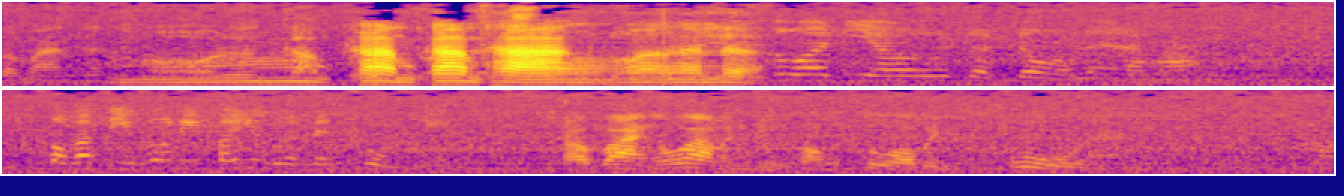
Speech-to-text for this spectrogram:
ประมาณนั้นอืมข้ามข้ามทางว่างั้นเถอะตัวเดียวโดดๆเลยเหรอคะปกติพวกนี้เขาอยู่กันเป็นฝูงนี่ชาวบ้านเขาว่ามันอยู่สองตัวเป็นคู่นะอ๋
